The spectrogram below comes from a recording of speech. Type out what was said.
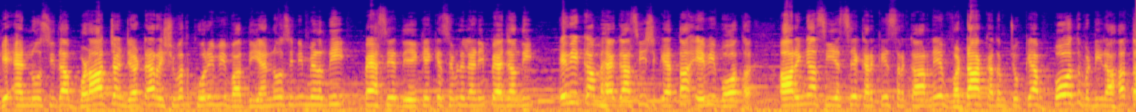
ਕਿ ਐਨਓਸੀ ਦਾ ਬੜਾ ਝੰਜਟ ਹੈ ਰਿਸ਼ਵਤਖੋਰੀ ਵੀ ਵੱਧਦੀ ਐਨਓਸੀ ਨਹੀਂ ਮਿਲਦੀ, ਪੈਸੇ ਦੇ ਕੇ ਕਿਸੇ ਵੇਲੇ ਲੈਣੀ ਪੈ ਜਾਂਦੀ। ਇਹ ਵੀ ਕੰਮ ਹੈਗਾ ਸੀ, ਸ਼ਿਕਾਇਤਾਂ ਇਹ ਵੀ ਬਹੁਤ ਆ ਰਹੀਆਂ ਸੀ। ਇਸੇ ਕਰਕੇ ਸਰਕਾਰ ਨੇ ਵੱਡਾ ਕਦਮ ਚੁੱਕਿਆ, ਬਹੁਤ ਵੱਡੀ ਰਾਹਤ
